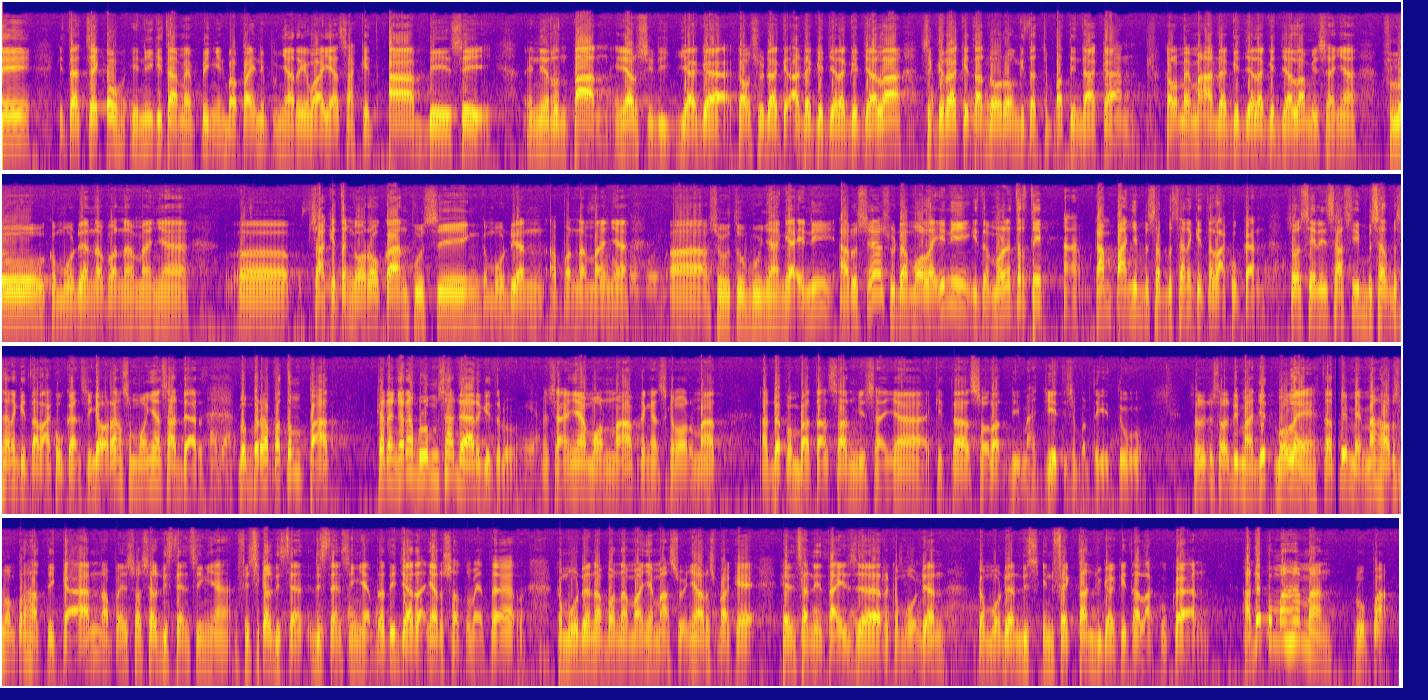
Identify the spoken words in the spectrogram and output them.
kita cek oh ini kita mapping bapak ini punya riwayat sakit A B C ini rentan ini harus dijaga. Kalau sudah ada gejala-gejala segera kita dorong kita cepat tindakan. Kalau memang ada gejala-gejala misalnya flu kemudian apa namanya uh, sakit tenggorokan, pusing, kemudian apa namanya suhu, uh, suhu tubuhnya enggak ini harusnya sudah mulai ini gitu, mulai tertib. Nah, kampanye besar-besaran kita lakukan, sosialisasi besar-besaran kita lakukan sehingga orang semuanya sadar. sadar. Beberapa tempat kadang-kadang belum sadar gitu loh. Ya. Misalnya mohon maaf dengan segala hormat ada pembatasan misalnya kita sholat di masjid seperti itu Sholat, sholat di masjid boleh, tapi memang harus memperhatikan apa social distancingnya, physical distancingnya. Berarti jaraknya harus satu meter. Kemudian apa namanya masuknya harus pakai hand sanitizer. Kemudian kemudian disinfektan juga kita lakukan. Ada pemahaman, lupa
